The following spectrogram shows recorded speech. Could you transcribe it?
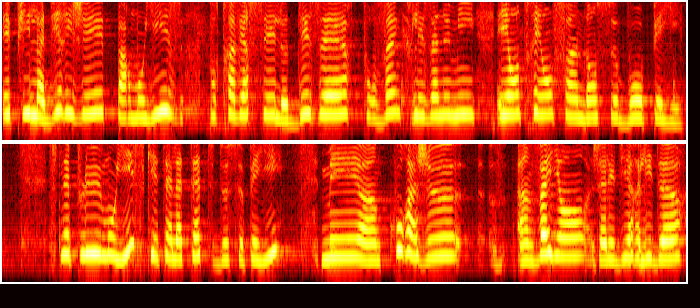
et puis il l'a dirigé par Moïse pour traverser le désert, pour vaincre les ennemis et entrer enfin dans ce beau pays. Ce n'est plus Moïse qui est à la tête de ce pays, mais un courageux, un vaillant, j'allais dire, leader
